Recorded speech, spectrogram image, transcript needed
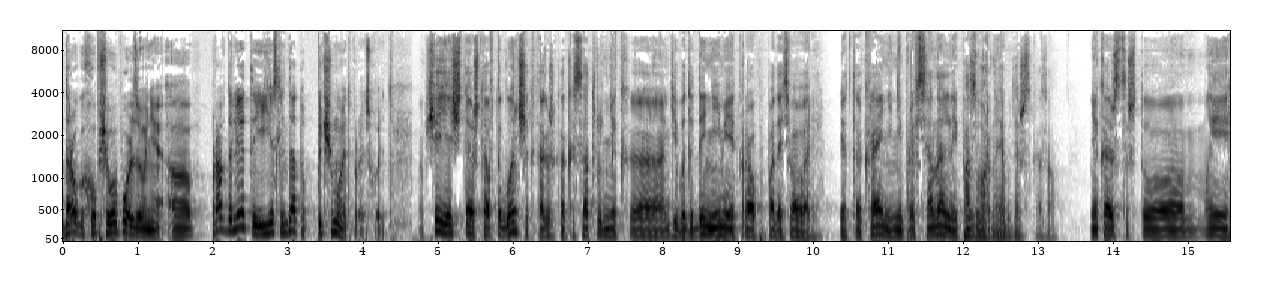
дорогах общего пользования. А правда ли это? И если да, то почему это происходит? Вообще, я считаю, что автогонщик, так же как и сотрудник э, ГИБДД, не имеет права попадать в аварии это крайне непрофессионально и позорно, я бы даже сказал. Мне кажется, что мы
